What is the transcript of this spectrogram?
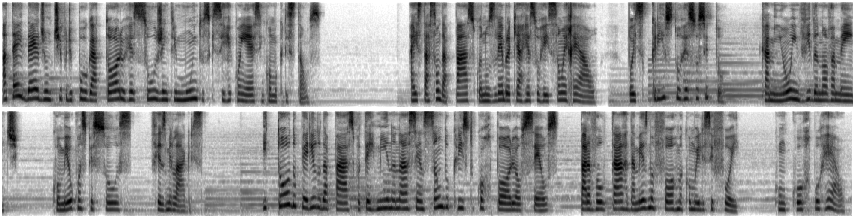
Até a ideia de um tipo de purgatório ressurge entre muitos que se reconhecem como cristãos. A estação da Páscoa nos lembra que a ressurreição é real, pois Cristo ressuscitou, caminhou em vida novamente, comeu com as pessoas, fez milagres. E todo o período da Páscoa termina na ascensão do Cristo corpóreo aos céus para voltar da mesma forma como ele se foi, com o corpo real.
